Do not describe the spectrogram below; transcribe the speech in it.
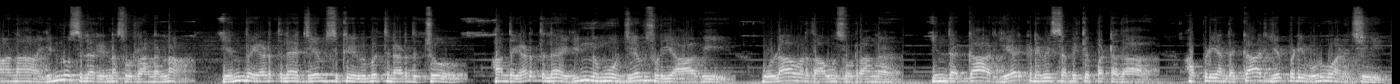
ஆனா இன்னும் சிலர் என்ன சொல்றாங்கன்னா எந்த இடத்துல ஜேம்ஸுக்கு விபத்து நடந்துச்சோ அந்த இடத்துல இன்னமும் ஜேம்ஸுடைய ஆவி உலாவறதாகவும் சொல்றாங்க. இந்த கார் ஏற்கனவே சபிக்கப்பட்டதா? அப்படி அந்த கார் எப்படி உருவானுச்சு?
